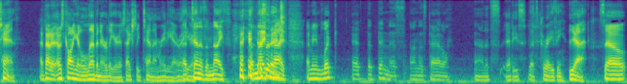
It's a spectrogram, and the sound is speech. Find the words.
10. I thought I was calling it 11 earlier. It's actually 10. I'm reading it right that here. 10 is a knife. It's a knife it's a edge. Knife. I mean, look at the thinness on this paddle. Uh, that's Eddie's. That's crazy. Yeah. So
